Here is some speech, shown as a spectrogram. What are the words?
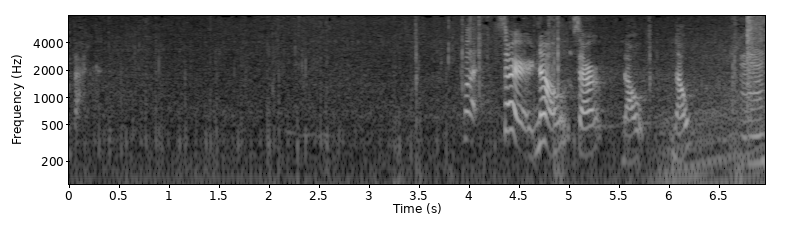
right back. But, sir, no, sir, no, no. Hmm.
